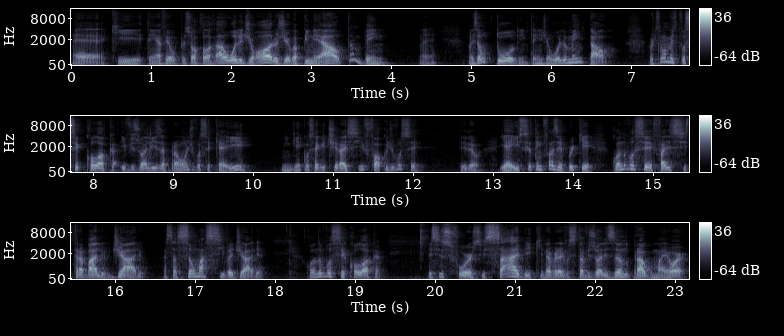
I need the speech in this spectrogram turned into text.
é, que tem a ver, o pessoal coloca, ah, olho de Horus, Diego, a pineal, também, né? Mas é o todo, entende? É o olho mental. A partir do momento que você coloca e visualiza para onde você quer ir, ninguém consegue tirar esse foco de você, entendeu? E é isso que você tem que fazer, porque quando você faz esse trabalho diário, essa ação massiva diária, quando você coloca esse esforço e sabe que na verdade você está visualizando para algo maior,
